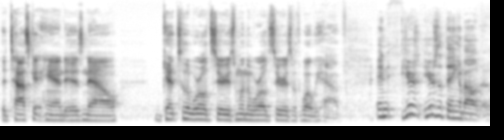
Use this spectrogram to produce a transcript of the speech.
the task at hand is now get to the World Series, win the World Series with what we have. And here's here's the thing about uh,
